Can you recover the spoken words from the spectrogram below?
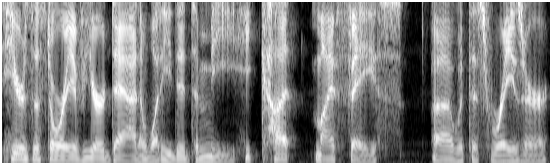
"Here's the story of your dad and what he did to me. He cut my face uh, with this razor."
